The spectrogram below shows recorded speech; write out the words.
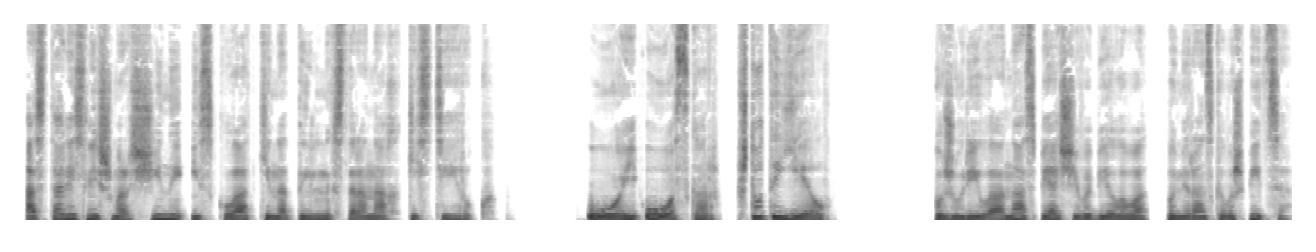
остались лишь морщины и складки на тыльных сторонах кистей рук. «Ой, Оскар, что ты ел?» Пожурила она спящего белого померанского шпица,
